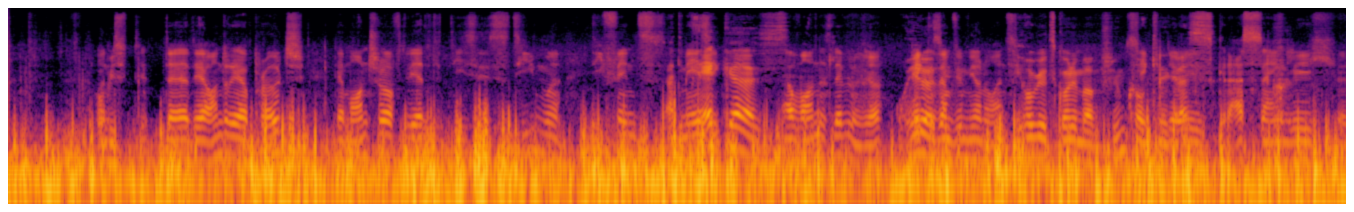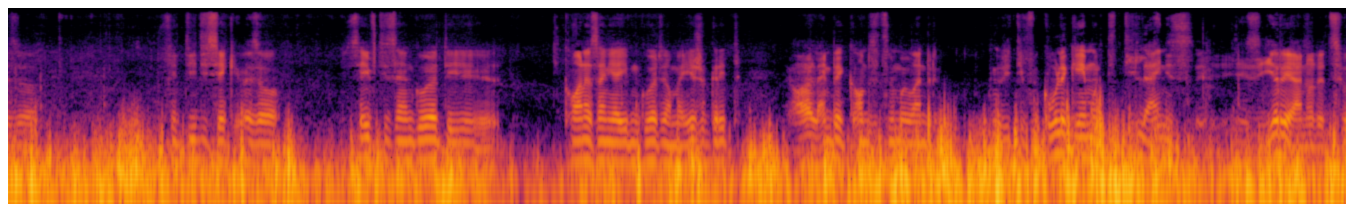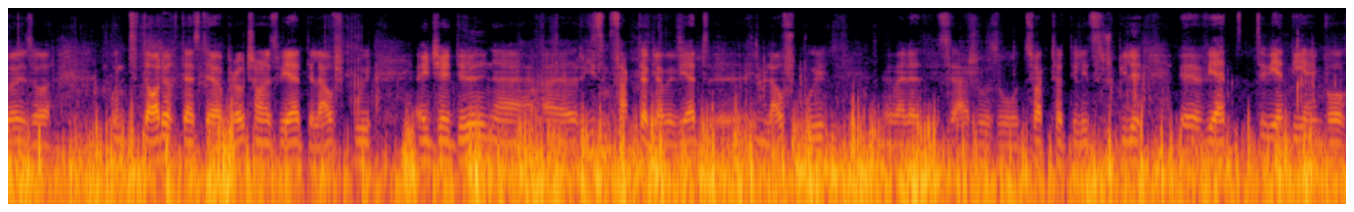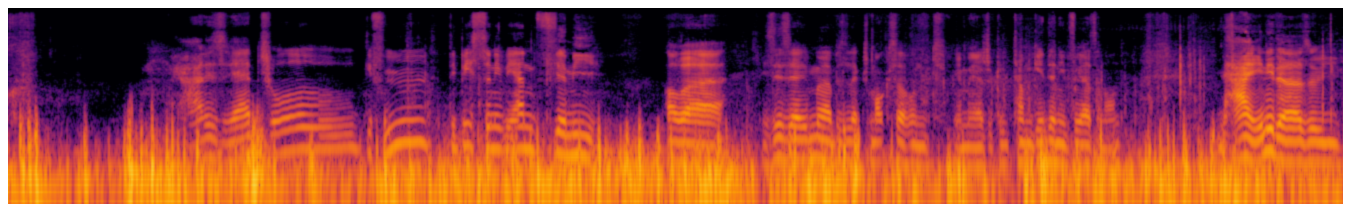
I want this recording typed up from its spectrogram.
Und der, der andere Approach der Mannschaft wird dieses Team Defense-mäßig ah, auf anderes Level. Ja. Alter, Packers sind für mich noch eins. Die habe ich jetzt gar nicht mehr auf dem Schirm gehabt. Secondary ist krass eigentlich. Also, für die, die Sek also, Safety sind gut, die, die Corner sind ja eben gut, haben wir eh schon geredet. Ja, Linebacker haben sie jetzt nochmal richtig viel Kohle gegeben und die Line ist irre auch noch dazu. Also, und dadurch, dass der Approach anders wird, der Laufspiel, AJ Dillon ein, ein Riesenfaktor, glaube ich, wird äh, im Laufspiel, weil er das auch schon so gezeigt hat, die letzten Spiele, äh, wird, werden die einfach, ja, das wird schon gefühlt die Besten werden für mich. Aber es ist ja immer ein bisschen eine Geschmackssache und wie wir ja schon gekriegt haben, geht ja nicht viel auseinander. Nein, eh nicht. Also ich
